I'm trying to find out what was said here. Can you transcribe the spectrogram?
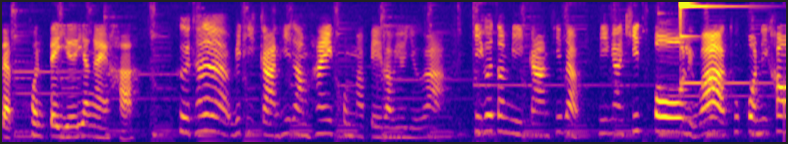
แบบคนเปย์เยอะยังไงคะคือถ้าวิธีการที่ทำให้คนมาเปย์เราเยอะๆอะพี่ก็จะมีการที่แบบมีงานคิดโปรหรือว่าทุกคนที่เข้า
